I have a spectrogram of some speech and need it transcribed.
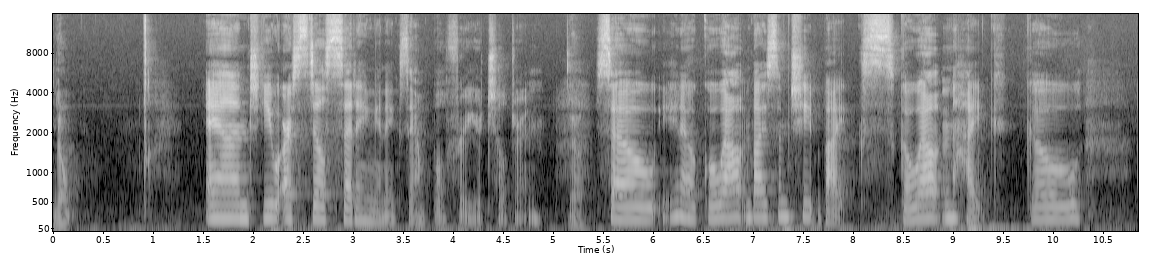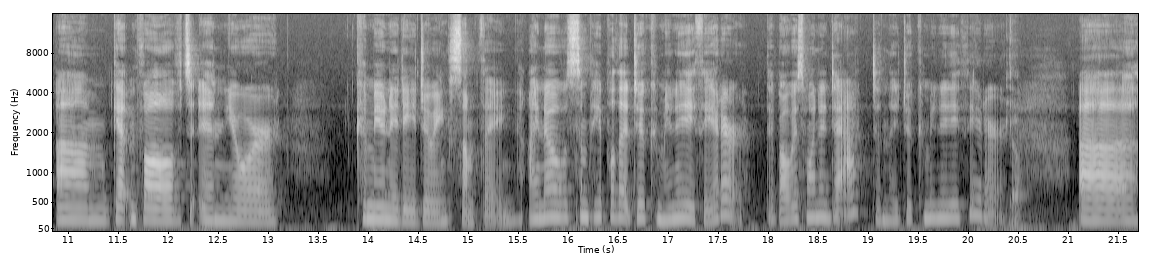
Nope. and you are still setting an example for your children. Yeah. So, you know, go out and buy some cheap bikes, go out and hike, go um, get involved in your community doing something. I know some people that do community theater. They've always wanted to act and they do community theater. Yep. Uh,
